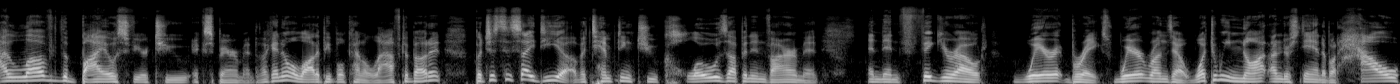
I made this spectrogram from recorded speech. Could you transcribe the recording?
I loved the Biosphere 2 experiment. Like I know a lot of people kind of laughed about it, but just this idea of attempting to close up an environment and then figure out where it breaks, where it runs out. What do we not understand about how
